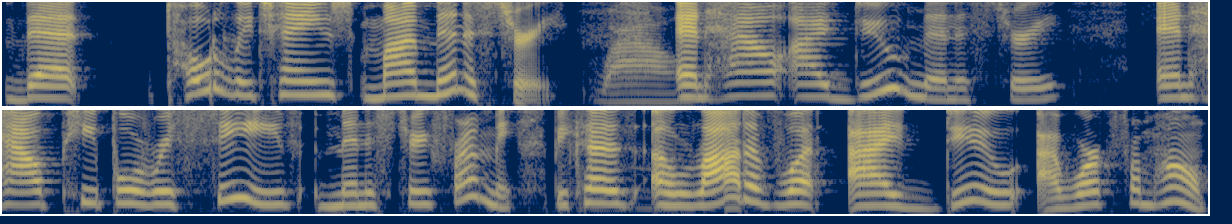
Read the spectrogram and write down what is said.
that totally changed my ministry Wow. and how I do ministry and how people receive ministry from me because a lot of what I do, I work from home.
